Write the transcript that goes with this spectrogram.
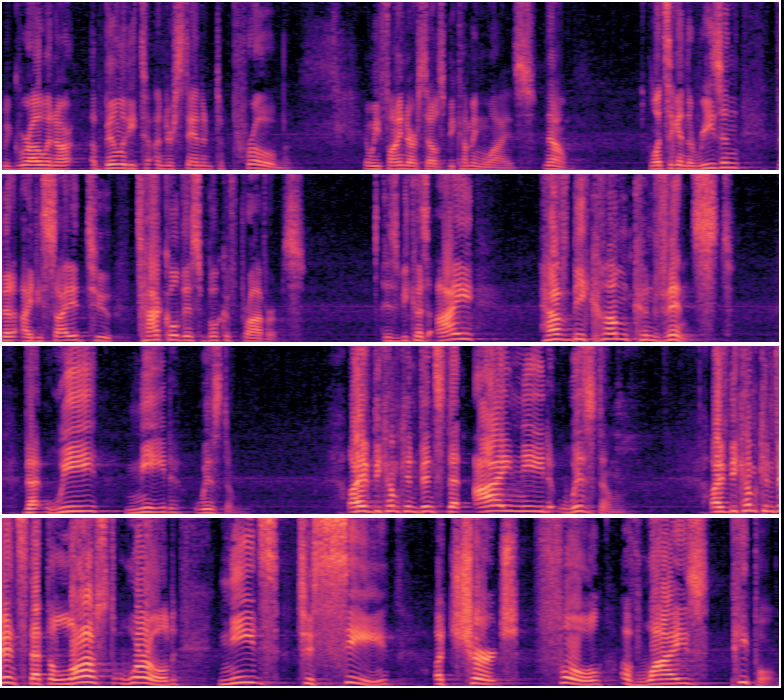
We grow in our ability to understand and to probe. And we find ourselves becoming wise. Now, once again, the reason that I decided to tackle this book of Proverbs is because I have become convinced that we need wisdom. I have become convinced that I need wisdom. I've become convinced that the lost world needs to see a church full of wise people.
